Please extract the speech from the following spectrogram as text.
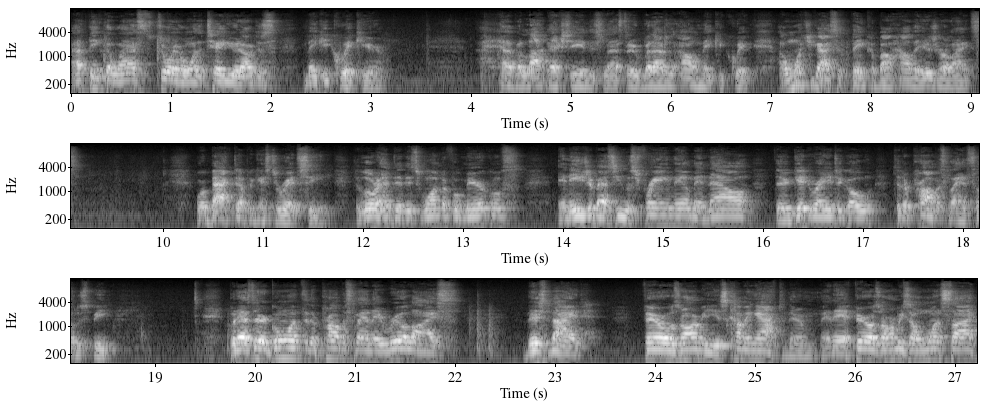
I think the last story I want to tell you, and I'll just make it quick here. I have a lot actually in this last story, but I'll, I'll make it quick. I want you guys to think about how the Israelites were backed up against the Red Sea. The Lord had did these wonderful miracles in Egypt as he was freeing them, and now they're getting ready to go to the promised land, so to speak. But as they're going to the promised land, they realize this night Pharaoh's army is coming after them. And they have Pharaoh's armies on one side,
